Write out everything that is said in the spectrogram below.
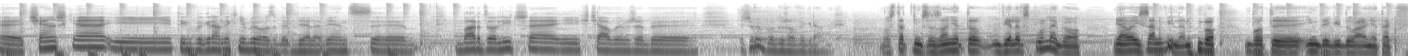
e, ciężkie i tych wygranych nie było zbyt wiele, więc e, bardzo liczę i chciałbym, żeby, żeby było dużo wygranych. W ostatnim sezonie to wiele wspólnego miałeś z Anwilem, bo, bo Ty indywidualnie tak w,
